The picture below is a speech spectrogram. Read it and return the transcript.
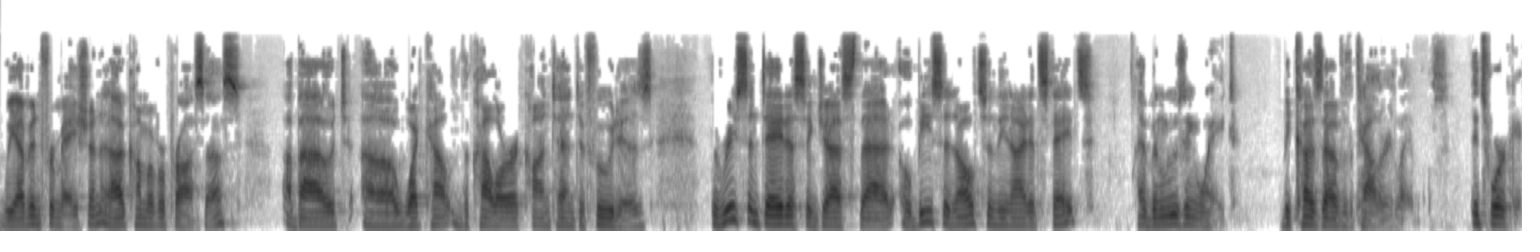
we have information, an outcome of a process, about uh, what cal the caloric content of food is. The recent data suggests that obese adults in the United States have been losing weight because of the calorie labels. It's working.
